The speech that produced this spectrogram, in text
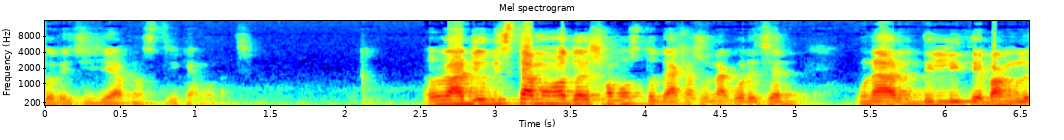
করেছি যে আপনার স্ত্রী কেমন আছে। রাজু বিস্তা মহোদয় সমস্ত দেখাশোনা করেছেন। উনার দিল্লিতে বাংলো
